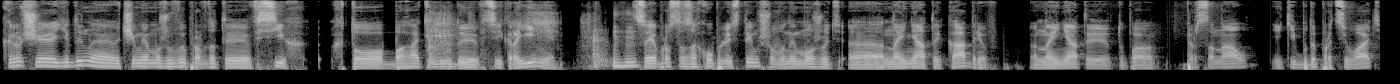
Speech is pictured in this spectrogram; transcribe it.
Коротше, єдине, чим я можу виправдати всіх, хто багаті люди в цій країні, Угу. це я просто захоплююсь тим, що вони можуть е, найняти кадрів, найняти тупо персонал, який буде працювати,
